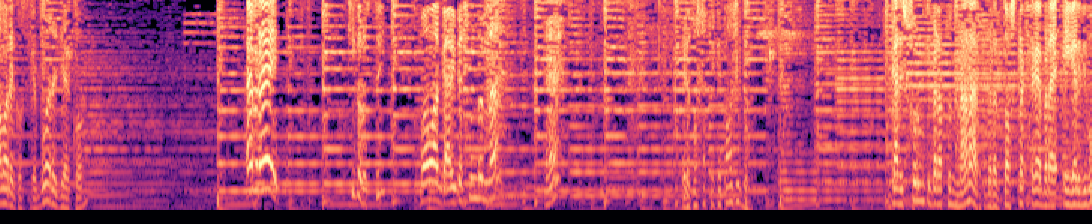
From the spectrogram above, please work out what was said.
আমারে কষ্টে বুয়ারে যা এবারে এই, কি করস তুই? মামা গাড়িটা সুন্দর না? হ্যাঁ? এটা দশ লাখ টাকা পাওয়া যাবে? গাড়ির শোরুম কি বেড়া তো নানার বেড়া দশ লাখ টাকায় বেড়া এই গাড়ি দিব।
